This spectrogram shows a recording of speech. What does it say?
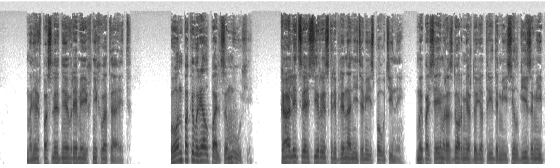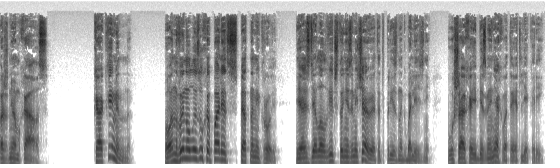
«Мне в последнее время их не хватает». Он поковырял пальцем в ухе. «Коалиция Сиры скреплена нитями из паутины. Мы посеем раздор между йотридами и силгизами и пожнем хаос». «Как именно?» Он вынул из уха палец с пятнами крови. Я сделал вид, что не замечаю этот признак болезни. У Шаха и без меня хватает лекарей.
